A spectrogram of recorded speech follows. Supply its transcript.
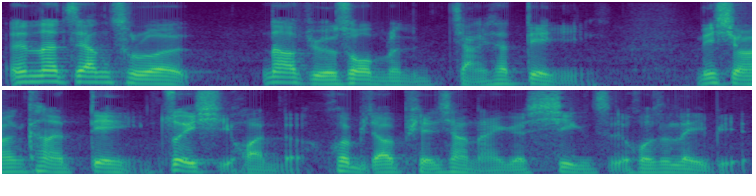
哎、那这样除了那比如说我们讲一下电影，你喜欢看的电影最喜欢的会比较偏向哪一个性质或是类别的？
